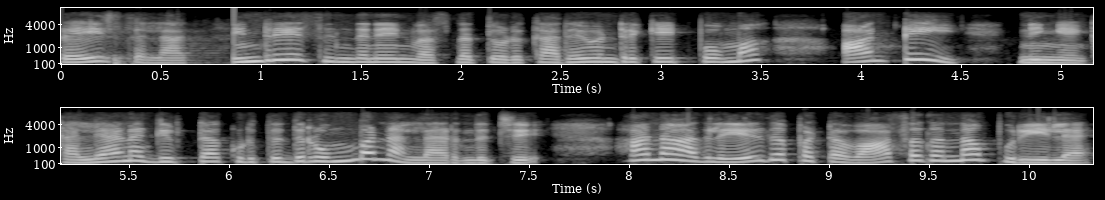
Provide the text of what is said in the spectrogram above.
பிரேஸ் தலாத் இன்றைய சிந்தனையின் வசனத்தோடு கதை ஒன்று கேட்போமா? ஆண்டி, நீங்க என் கல்யாண கிஃப்ட்டா குடுத்தது ரொம்ப நல்லா இருந்துச்சு. ஆனா அதுல எழுதப்பட்ட வாசகம் தான் புரியல.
